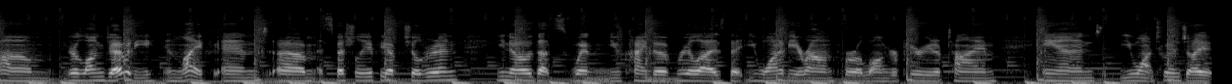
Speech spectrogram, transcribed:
um, your longevity in life. And um, especially if you have children, you know, that's when you kind of realize that you want to be around for a longer period of time and you want to enjoy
